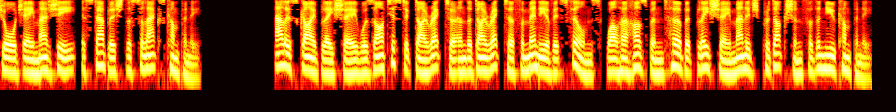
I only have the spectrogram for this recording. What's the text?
George A. Magie, established the Solax Company. Alice Guy Blaché was artistic director and the director for many of its films, while her husband Herbert Blaché managed production for the new company.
